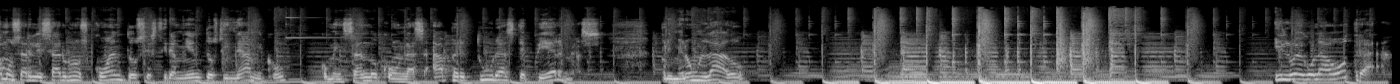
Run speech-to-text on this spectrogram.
Vamos a realizar unos cuantos estiramientos dinámicos, comenzando con las aperturas de piernas. Primero un lado. Y luego la otra.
